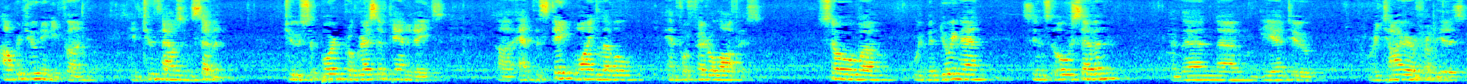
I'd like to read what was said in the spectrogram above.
Opportunity Fund in 2007 to support progressive candidates uh, at the statewide level and for federal office. So um, we've been doing that since '07, and then um, he had to retire from his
